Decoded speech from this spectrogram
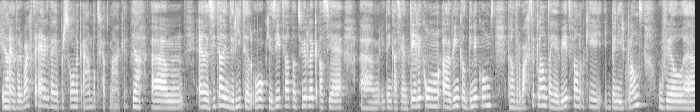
Ja. en verwachten eigenlijk dat je een persoonlijk aanbod gaat maken. Ja. Um, en je ziet dat in de retail ook. Je ziet dat natuurlijk als jij, um, ik denk als jij een telecomwinkel binnenkomt, dan verwacht de klant dat jij weet van oké, okay, ik ben hier klant, hoeveel, uh,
